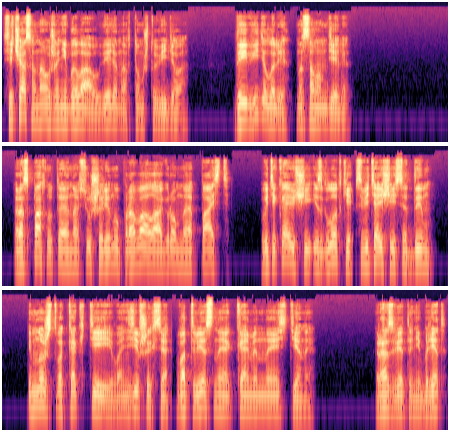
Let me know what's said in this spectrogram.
Сейчас она уже не была уверена в том, что видела. Да и видела ли на самом деле? Распахнутая на всю ширину провала огромная пасть, вытекающий из глотки светящийся дым и множество когтей, вонзившихся в отвесные каменные стены. Разве это не бред?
